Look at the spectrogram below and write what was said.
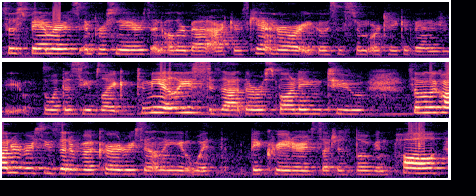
so spammers, impersonators, and other bad actors can't hurt our ecosystem or take advantage of you. So what this seems like, to me at least, is that they're responding to some of the controversies that have occurred recently with big creators such as Logan Paul,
